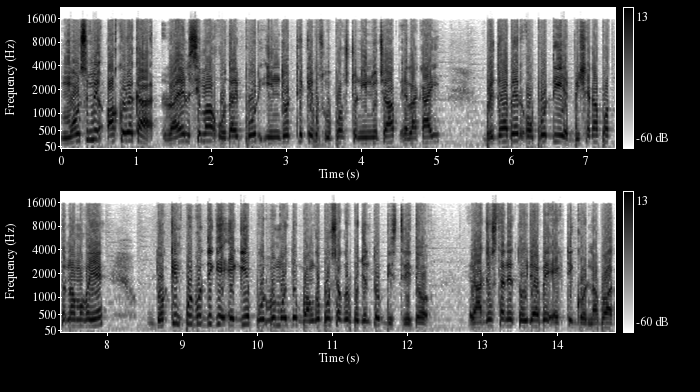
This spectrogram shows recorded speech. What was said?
মৌসুমী অক্ষরেখা রায়লসীমা উদয়পুর ইন্দোর থেকে সুস্পষ্ট নিম্নচাপ এলাকায় বৃদ্ধাবের ওপর দিয়ে বিশাখাপত্তনম হয়ে দক্ষিণ পূর্ব দিকে এগিয়ে পূর্ব মধ্য বঙ্গোপসাগর পর্যন্ত বিস্তৃত। রাজস্থানে তৈরি হবে একটি ঘূর্ণাবত।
